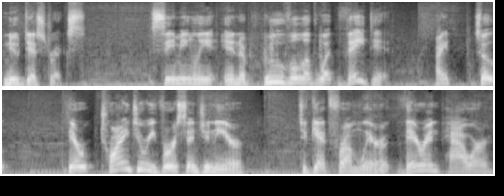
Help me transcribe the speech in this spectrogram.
new districts, seemingly in approval of what they did, right? So they're trying to reverse engineer to get from where they're in power.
